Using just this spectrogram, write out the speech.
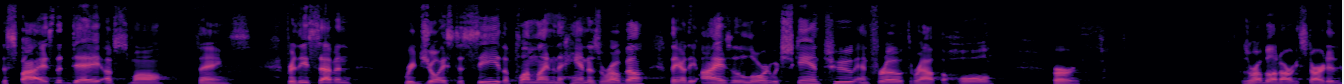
despise the day of small things. For these seven rejoice to see the plumb line in the hand of Zerubbabel. They are the eyes of the Lord which scan to and fro throughout the whole earth. Zerubbabel had already started.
